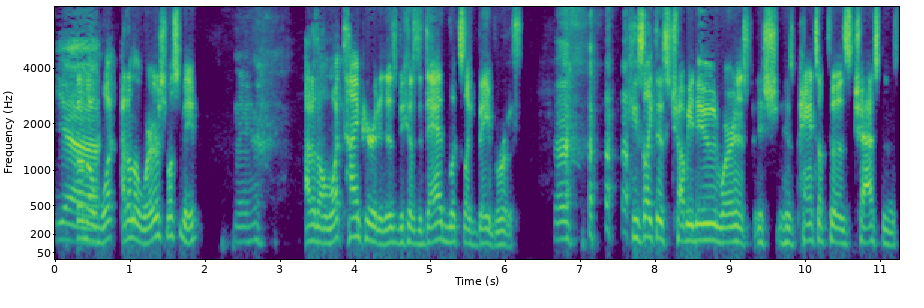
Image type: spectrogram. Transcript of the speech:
Yeah. I don't know what. I don't know where they're supposed to be. know. I don't know what time period it is because the dad looks like Babe Ruth. He's like this chubby dude wearing his, his his pants up to his chest and his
